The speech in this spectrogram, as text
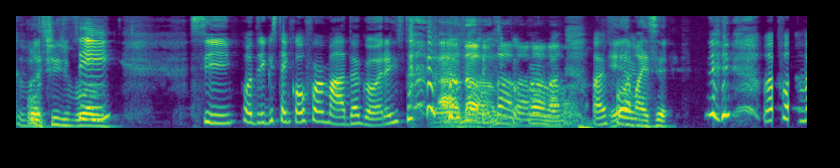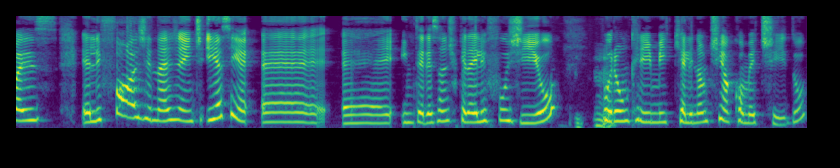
Do pratinho de bolo. Sim. Sim, Rodrigo está inconformado agora. Está... Ah, não, não, não, não, não, não. Mas foi. É, mas é, mas ele foge, né, gente? E assim, é, é interessante porque daí ele fugiu Hum. por um crime que ele não tinha cometido.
